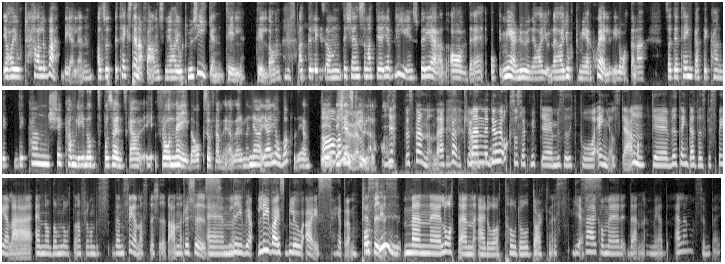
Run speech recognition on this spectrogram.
jag har gjort halva delen. Alltså texterna fanns men jag har gjort musiken till, till dem. det. Att det, liksom, det känns som att jag, jag blir inspirerad av det och mer nu när jag, har, när jag har gjort mer själv i låtarna. Så att jag tänker att det, kan, det, det kanske kan bli något på svenska från mig då också framöver. Men jag, jag jobbar på det. Ja, det känns kul. kul i alla fall. Jättespännande. Verkligen. Men du har ju också släppt mycket musik på engelska Mm. och eh, vi tänkte att vi ska spela en av de låtarna från den senaste skivan. Precis. Ehm. Levi- Levi's Blue Eyes heter den. Precis, kul. men eh, låten är då Total Darkness. Yes. Så här kommer den med Ellen Sundberg.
